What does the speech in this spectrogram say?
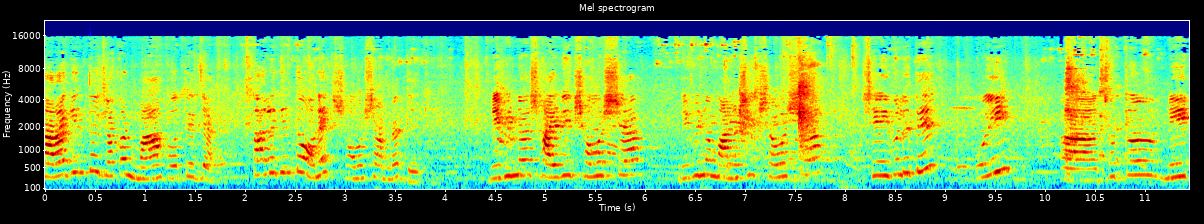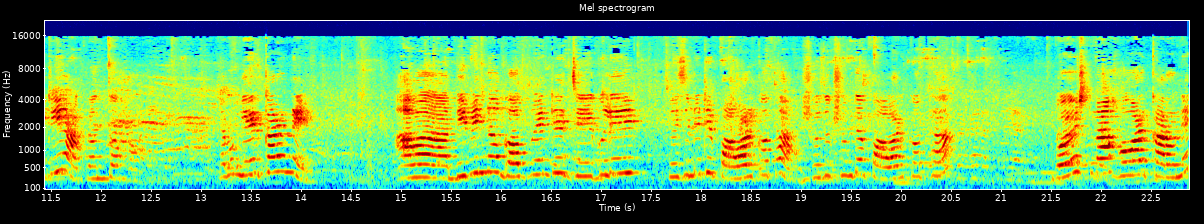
তারা কিন্তু যখন মা হতে যায়, তাহলে কিন্তু অনেক সমস্যা আমরা দেখি। বিভিন্ন শারীরিক সমস্যা বিভিন্ন মানসিক সমস্যা, সেইগুলিতে ওই ছোট্ট মেয়েটি আক্রান্ত হয়। এবং এর কারণে বিভিন্ন গভর্নমেন্টের যেগুলি ফেসিলিটি পাওয়ার কথা, সুযোগ সুবিধা পাওয়ার কথা, বয়স না হওয়ার কারণে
